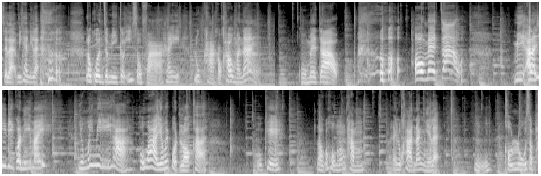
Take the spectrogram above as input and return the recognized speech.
เสร็จแล้วมีแค่นี้แหละ เราควรจะมีเก้าอี้โซฟาให้ลูกค้าเขาเข้ามานั่ง โอ้แม่เจ้า โอ้แม่เจ้า มีอะไรที่ดีกว่านี้ไหม ยังไม่มีค่ะ เพราะว่ายังไม่ปลดล็อกค่ะ โอเค เราก็คงต้องทำให้ลูกค้านั่งอย่างนี้แหละหูเขารู้สภ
